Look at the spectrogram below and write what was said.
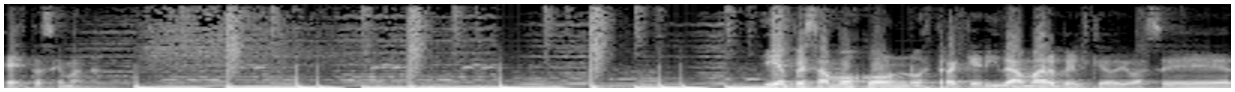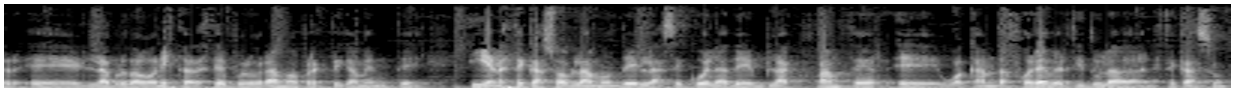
esta semana. Y empezamos con nuestra querida Marvel, que hoy va a ser eh, la protagonista de este programa prácticamente. Y en este caso hablamos de la secuela de Black Panther, eh, Wakanda Forever, titulada en este caso.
